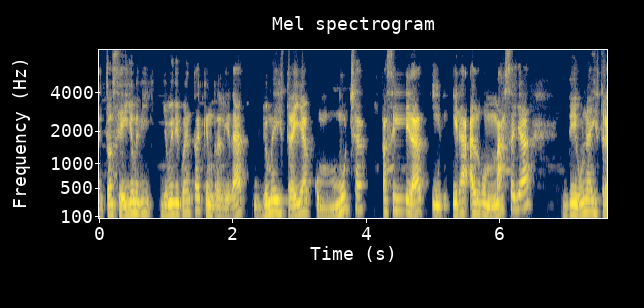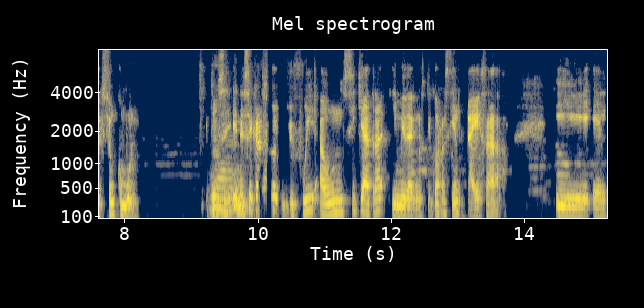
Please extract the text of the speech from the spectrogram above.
Entonces ahí yo me, di, yo me di cuenta que en realidad yo me distraía con mucha facilidad y era algo más allá de una distracción común. Entonces, en ese caso, yo fui a un psiquiatra y me diagnosticó recién a esa edad. Y el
